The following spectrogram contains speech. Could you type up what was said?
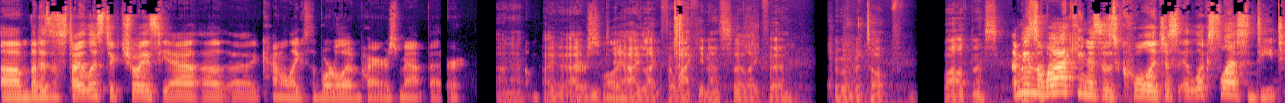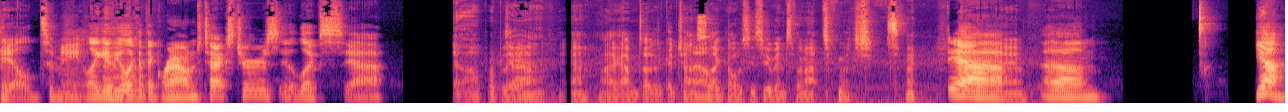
Um, but as a stylistic choice, yeah, uh, I kind of liked the Borderland Empires map better. I know. I, I, personally. yeah, I like the wackiness. I like the over the top wildness. I mean, the That's- wackiness is cool. It just it looks less detailed to me. Like if you look Ah. at the ground textures, it looks yeah. Oh, probably. So- Yeah, yeah. I haven't had a good chance to like obviously zoom into the map too much. So, Yeah. yeah. Um Yeah.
